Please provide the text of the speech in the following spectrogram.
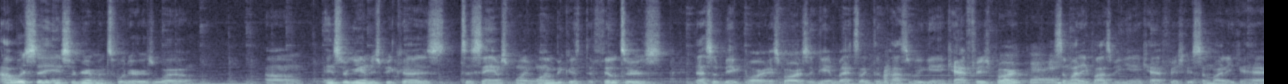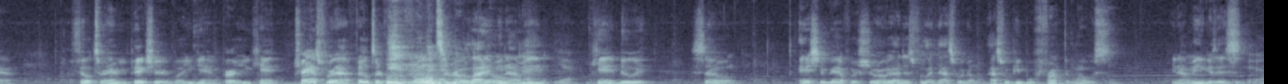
I would say Instagram and Twitter as well. Um, Instagram just because, to Sam's point, one because the filters. That's a big part as far as getting back to like the possibly getting catfish part. Okay. Somebody possibly getting catfish because somebody can have a filter in every picture, but you can't per- you can't transfer that filter from the phone to real life. You know what I mean? Yeah. You can't do it. So Instagram for sure. I just feel like that's where the, that's where people front the most. You know what I mean? Because it's Yeah.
